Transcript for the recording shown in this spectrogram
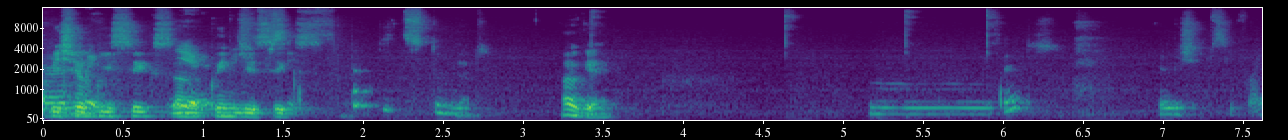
Uh, bishop wait. e6 and yeah, queen d6. six. But it's too good. Okay. Mm, that and bishop c5.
